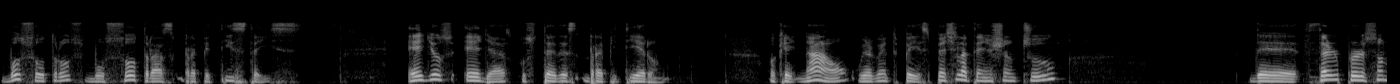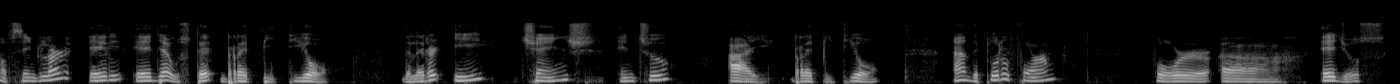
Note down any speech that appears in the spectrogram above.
Vosotros, vosotras repetisteis. Ellos, ellas, ustedes repitieron. Okay, now we are going to pay special attention to the third person of singular, él, ella, usted repitió. The letter E changed into I, repitió. And the plural form for uh, ellos,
